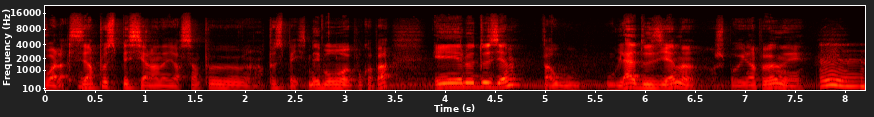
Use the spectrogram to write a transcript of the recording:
Voilà, c'est un peu spécial hein, d'ailleurs, c'est un peu, un peu space, mais bon, euh, pourquoi pas. Et le deuxième, enfin, ou, ou la deuxième, je spoil un peu, mais Hmm.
